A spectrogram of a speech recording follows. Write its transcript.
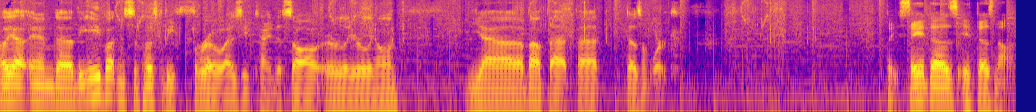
Oh yeah, and uh, the A button's supposed to be throw, as you kind of saw early, early on. Yeah, about that. That doesn't work. They say it does, it does not.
